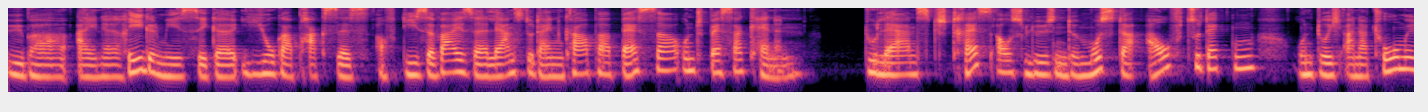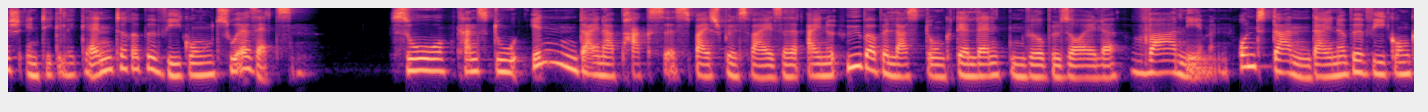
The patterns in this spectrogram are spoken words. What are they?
Über eine regelmäßige Yoga-Praxis auf diese Weise lernst du deinen Körper besser und besser kennen Du lernst stressauslösende Muster aufzudecken und durch anatomisch intelligentere Bewegungen zu ersetzen. So kannst du in deiner Praxis beispielsweise eine Überbelastung der Lendenwirbelsäule wahrnehmen und dann deine Bewegung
